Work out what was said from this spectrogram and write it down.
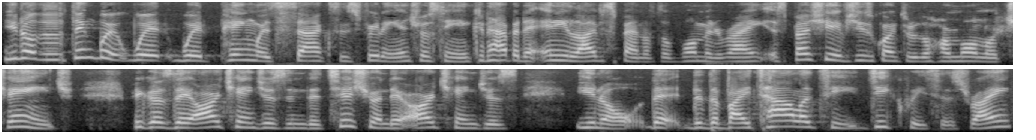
You know, the thing with, with, with pain with sex is really interesting. It can happen at any lifespan of the woman, right? Especially if she's going through the hormonal change, because there are changes in the tissue and there are changes, you know, the, the, the vitality decreases, right?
